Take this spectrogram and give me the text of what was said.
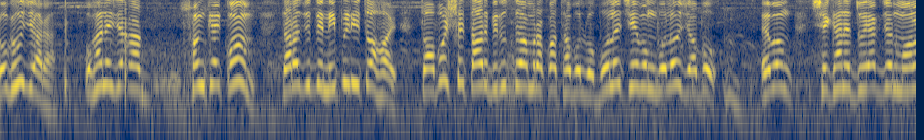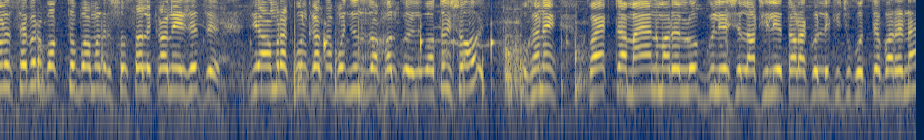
লঘু যারা, ওখানে যারা সংখ্যায় কম তারা যদি নিপীড়িত হয় তো অবশ্যই তার বিরুদ্ধে আমরা কথা বলব। বলেছি এবং বলেও যাব। এবং সেখানে দু একজন মৌলানা সাহেবের বক্তব্য আমাদের সোশ্যালে কানে এসেছে যে আমরা কলকাতা পর্যন্ত দখল করে নেব। অতই সহজ। ওখানে কয়েকটা মায়ানমারের লোকগুলি এসে লাঠি নিয়ে তাড়া করলে কিছু করতে পারে না।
